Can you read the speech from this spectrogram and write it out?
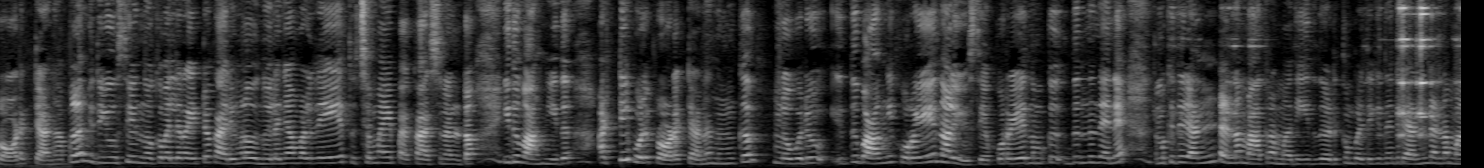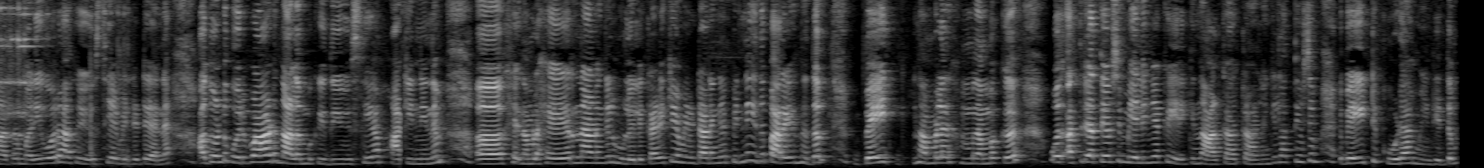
പ്രോഡക്റ്റ് ആണ്. അപ്പോഴും ഇത് യൂസ് ചെയ്ത് നോക്കുക വലിയ റേറ്റോ കാര്യങ്ങളോ ഒന്നുമില്ല. ഞാൻ വളരെ തുച്ഛമായ കാശിനാണ് കേട്ടോ ഇത് വാങ്ങിയത്. അടിപൊളി പ്രോഡക്റ്റ് ആണ്. നിങ്ങൾക്ക് ഒരു ഇത് വാങ്ങി കുറേ നാൾ യൂസ് ചെയ്യാം. കുറേ നമുക്ക് ഇതിൽ നിന്ന് തന്നെ നമുക്കിത് രണ്ടെണ്ണം മാത്രം മതി. ഇത് എടുക്കുമ്പോഴത്തേക്ക് ഇതിന്റെ രണ്ടെണ്ണം മാത്രം മതി. ഒരാൾക്ക് യൂസ് ചെയ്യാൻ വേണ്ടിയിട്ട് തന്നെ. അതുകൊണ്ട് ഒരുപാട് നാൾ നമുക്ക് ഇത് യൂസ് ചെയ്യാം. സ്കിന്നിനും നമ്മളെ ഹെയറിനാണെങ്കിലും ഉള്ളിൽ കഴിക്കാൻ വേണ്ടിയിട്ടാണെങ്കിലും. പിന്നെ ഇത് പറയുന്നത് വെയിറ്റ് നമ്മൾ നമുക്ക് അത്ര അത്യാവശ്യം മെലിഞ്ഞൊക്കെ ഇരിക്കുന്ന ആൾക്കാർക്കാണെങ്കിൽ അത്യാവശ്യം വെയിറ്റ് കൂടാൻ വേണ്ടിയിട്ടും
